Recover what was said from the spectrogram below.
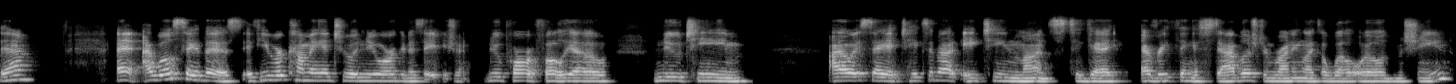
yeah. And I will say this if you were coming into a new organization, new portfolio, new team, I always say it takes about 18 months to get everything established and running like a well oiled machine.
